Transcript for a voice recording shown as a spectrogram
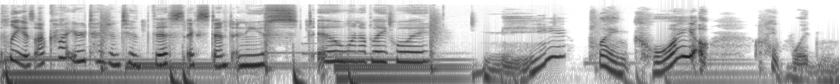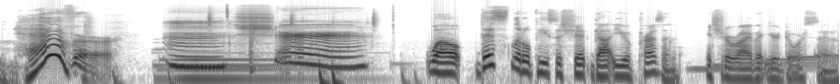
Please, I've caught your attention to this extent and you still want to play coy? Me? Playing coy? Oh, I would never. Hmm, sure. Well, this little piece of shit got you a present. It should arrive at your door soon.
